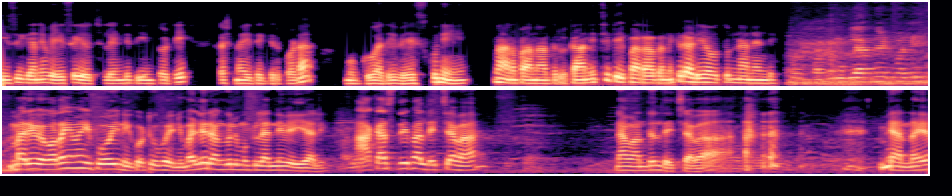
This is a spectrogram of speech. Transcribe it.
ఈజీగానే వేసేయొచ్చులేండి దీంతో కృష్ణయ్య దగ్గర కూడా ముగ్గు అది వేసుకుని స్నానపానాదులు కానిచ్చి దీపారాధనకి రెడీ అవుతున్నానండి. మరి ఉదయం అయిపోయినాయి కొట్టుకుపోయినాయి. మళ్ళీ రంగుల ముగ్గులు అన్నీ వేయాలి. ఆకాశ దీపాలు తెచ్చావా? నా మందులు తెచ్చావా? మీ అన్నయ్య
